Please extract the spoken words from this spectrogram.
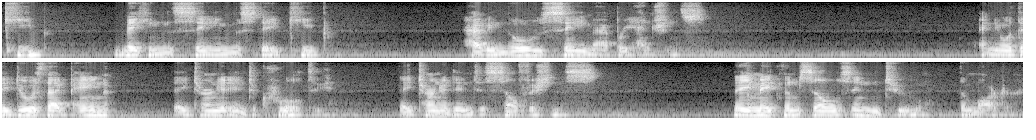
keep making the same mistake, keep having those same apprehensions. And you know what they do with that pain? They turn it into cruelty. They turn it into selfishness. They make themselves into the martyr.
